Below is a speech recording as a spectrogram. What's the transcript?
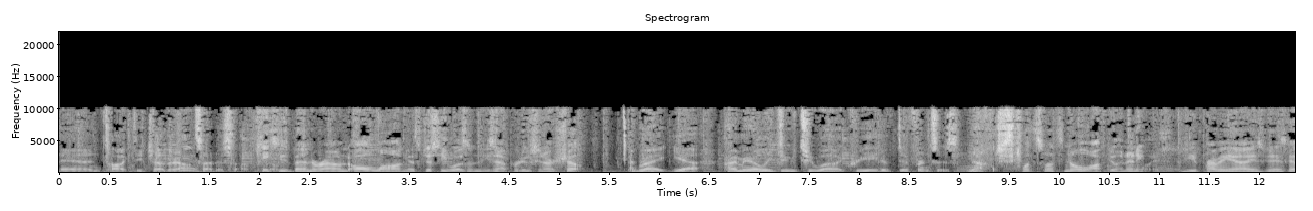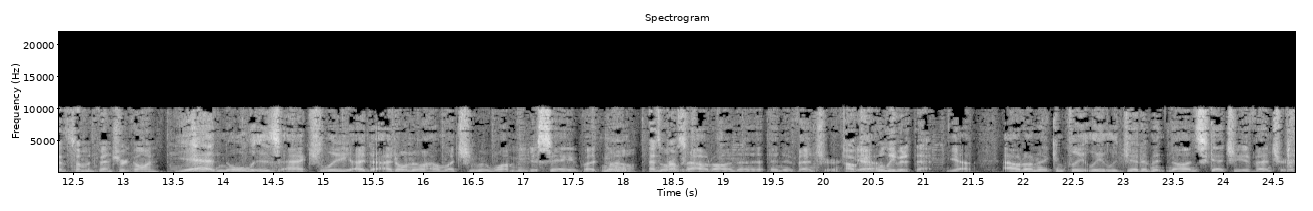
and talk to each other yeah. outside of stuff. Casey's so. been around all along. It's just he wasn't, he's not producing our show. Right, yeah. Primarily due to uh, creative differences. No, just what's what's Noel off doing, anyways? He probably uh, he's, he's got some adventure going. Yeah, Noel is actually. I, I don't know how much you would want me to say, but Noel well, Noel's out on a, an adventure. Okay, yeah. we'll leave it at that. Yeah, out on a completely legitimate, non-sketchy adventure.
